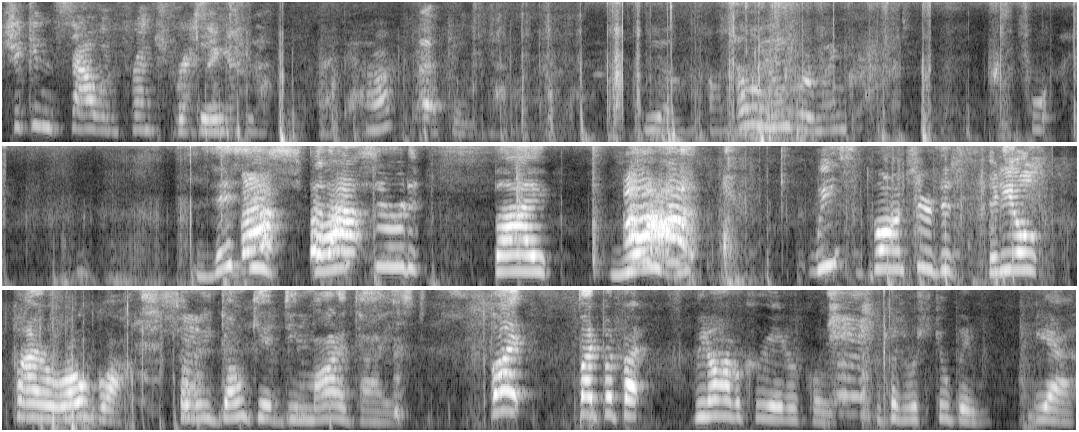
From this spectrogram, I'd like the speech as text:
Chicken Salad French Dressing. Huh? Yeah. Um, Oh, neighbor, Minecraft. This is sponsored by Roblox. We sponsored this video by Roblox, so we don't get demonetized. But, but, but, but, we don't have a creator code because we're stupid. Yeah.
